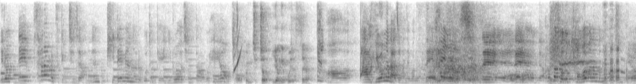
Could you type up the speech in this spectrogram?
이럴 때 사람을 부딪히지 않는 비대면으로 모든 게 이루어진다고 해요 어, 그럼 직접 이용해 보셨어요? 아, 아 이용은 아직 안 해봤는데 아, 이용 안 할- 해봤다고요? 네, 어. 네. 한번 저도 경험은 한번 해보고 싶네요.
